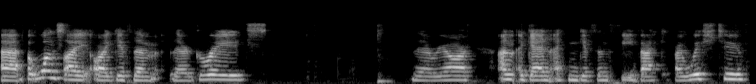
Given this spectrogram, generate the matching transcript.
Uh, but once I, I give them their grades, there we are. And again, I can give them feedback if I wish to.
